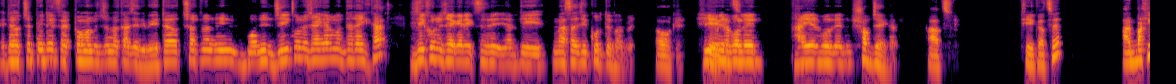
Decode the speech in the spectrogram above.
এটা হচ্ছে পেটের ফ্যাট কমানোর জন্য কাজে দিবে। এটা হচ্ছে আপনার এই বডির যে কোনো জায়গার মধ্যে রেখা যে কোনো জায়গার এক্সারসাইজ আর কি ম্যাসাজই করতে পারবে। ওকে হিপের। বলেন থাইয়ের বলেন সব জায়গায় আচ্ছা ঠিক আছে। আর বাকি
